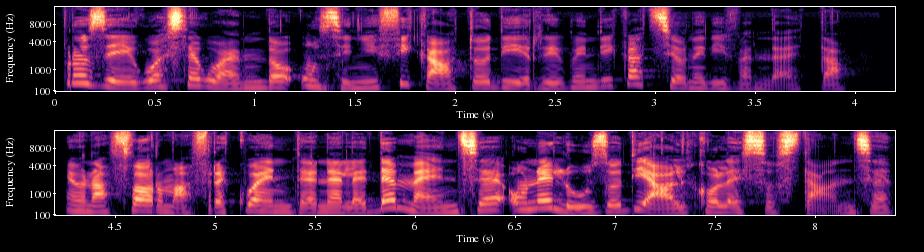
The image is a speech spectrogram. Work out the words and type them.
prosegue seguendo un significato di rivendicazione di vendetta. È una forma frequente nelle demenze o nell'uso di alcol e sostanze.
